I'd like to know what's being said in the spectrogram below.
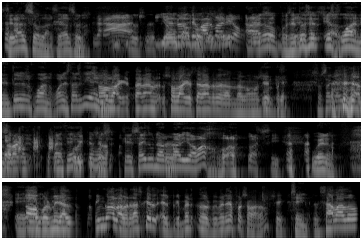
será el sola, será el sola. Nah, No sé. yo no tengo armario. Ah, no, pues entonces es Juan, entonces es Juan. Juan, ¿estás bien? Son la que estarán, son la que estarán enredando, como siempre. Se os ha caído- Andará con- Parecía que, como se- que se ha ido un armario abajo o algo así. Bueno, eh, No, pues mira, el domingo la verdad es que el, primer, el primer día fue el sábado. Sí. Sí. El sábado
